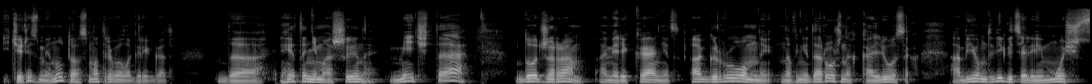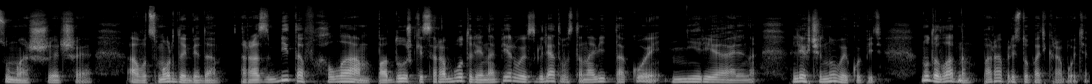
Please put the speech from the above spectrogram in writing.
и через минуту осматривал агрегат. Да, это не машина, мечта. Dodge Ram, американец, огромный, на внедорожных колесах, объем двигателя и мощь сумасшедшая. А вот с мордой беда. Разбита в хлам, подушки сработали, и на первый взгляд восстановить такое нереально. Легче новый купить. Ну да ладно, пора приступать к работе.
